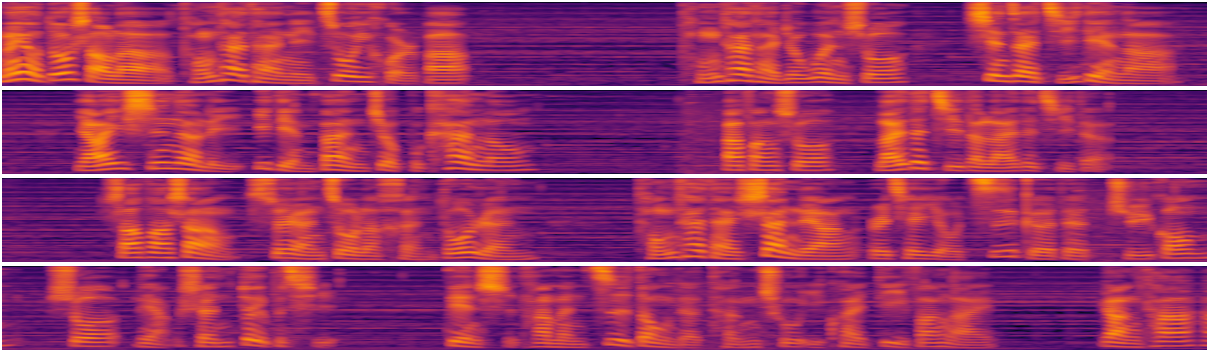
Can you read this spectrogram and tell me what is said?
没有多少了。童太太，你坐一会儿吧。童太太就问说：现在几点了？牙医师那里一点半就不看喽。阿芳说：来得及的，来得及的。沙发上虽然坐了很多人，童太太善良而且有资格的鞠躬，说两声对不起，便使他们自动地腾出一块地方来，让他。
